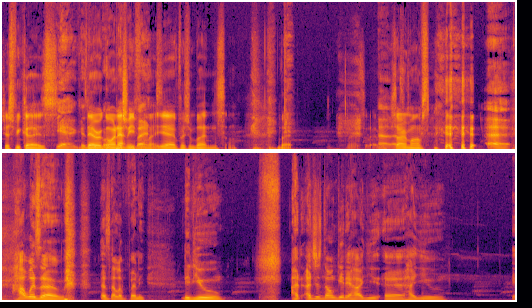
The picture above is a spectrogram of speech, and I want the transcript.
just because yeah. they were going at me for buttons. like, yeah, pushing buttons. So, but. Uh, Sorry, moms. uh, how was uh that's hella funny. Did you I, I just don't get it how you uh how you uh,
